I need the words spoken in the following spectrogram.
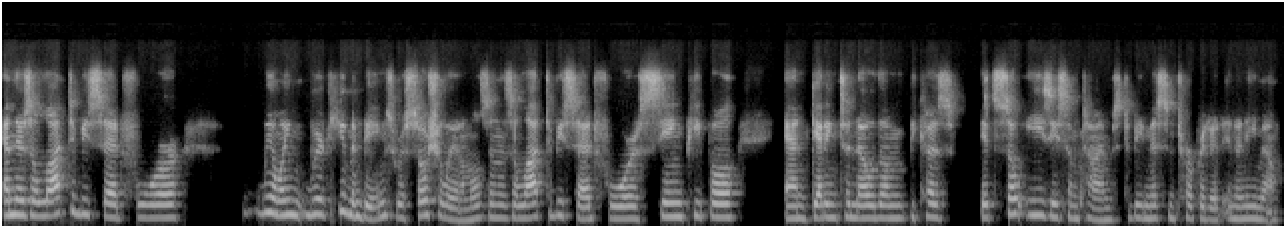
And there's a lot to be said for, you know, we're human beings, we're social animals, and there's a lot to be said for seeing people and getting to know them because it's so easy sometimes to be misinterpreted in an email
